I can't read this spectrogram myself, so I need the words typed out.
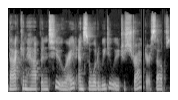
that can happen too right? And so what do we do? We distract ourselves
